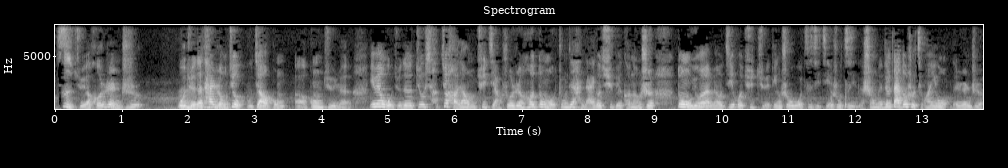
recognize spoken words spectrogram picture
自觉和认知。我觉得他仍旧不叫工呃工具人，因为我觉得就像就好像我们去讲说人和动物中间很大一个区别，可能是动物永远没有机会去决定说我自己结束自己的生命，就大多数情况以我们的认知。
